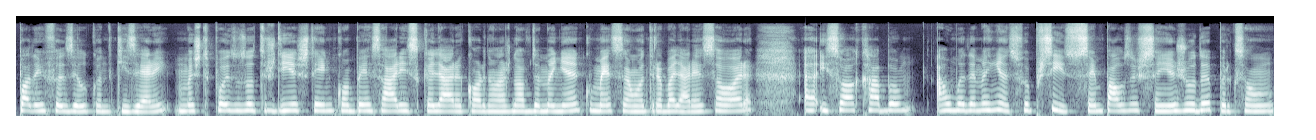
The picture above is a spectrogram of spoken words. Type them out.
podem fazê-lo quando quiserem, mas depois os outros dias têm que compensar e se calhar acordam às 9 da manhã, começam a trabalhar essa hora uh, e só acabam à uma da manhã, se for preciso, sem pausas, sem ajuda, porque são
